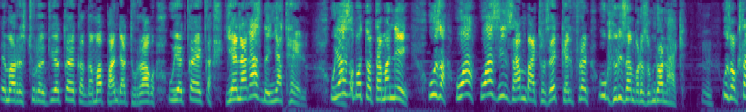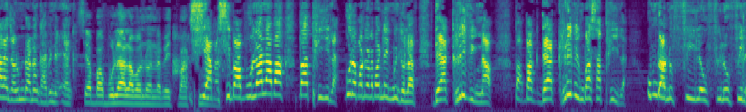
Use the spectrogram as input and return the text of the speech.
ema-restaurant uyeqeqa ngamabhandi adurako uyeqeqa yena akazi nenyathelo. Uyazi amadoda amaningi uza wazi izambatho ze-girlfriend ukudlula izambatho zomntwana akhe uzokuhlala njani umntwana angabi ne-enga siyababulala abantwana Siyaba- baphila sibabulala ba- baphila. Kunabantwana abaningi mindlo lapho they are grieving now. They are grieving basaphila. Umntwana ufile ufile ufile.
